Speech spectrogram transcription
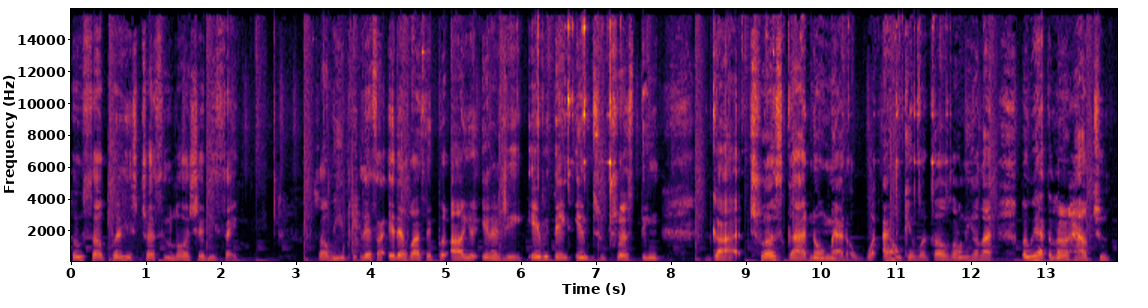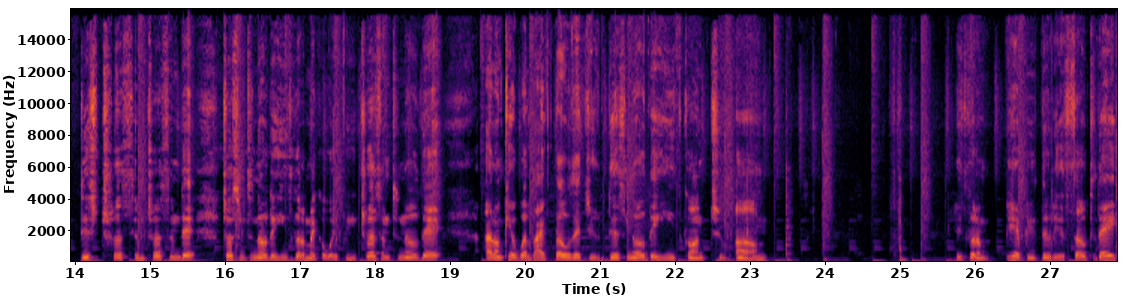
Whoso put his trust in the Lord shall be safe. So we that's that's why I say put all your energy, everything into trusting God. Trust God no matter what. I don't care what goes on in your life, but we have to learn how to distrust Him. Trust Him that trust Him to know that He's gonna make a way for you. Trust Him to know that I don't care what life throws at you. Just know that He's going to um He's gonna help you through this. So today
